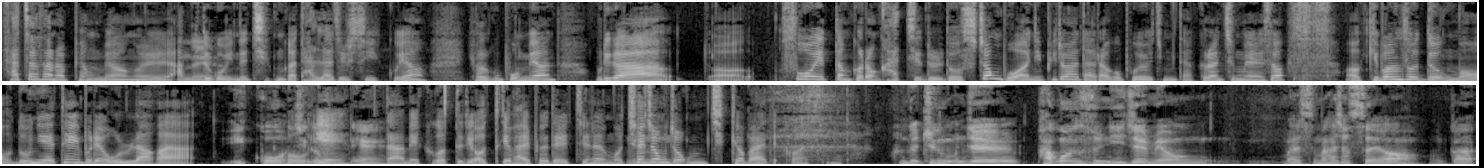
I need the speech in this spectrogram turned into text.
4차 산업혁명을 앞두고 네. 있는 지금과 달라질 수 있고요. 결국 보면 우리가 어, 수호했던 그런 가치들도 수정 보완이 필요하다라고 보여집니다. 그런 측면에서 어, 기본소득 뭐 논의의 테이블에 올라가 있고 지금 예, 예. 그다음에 그것들이 어떻게 발표될지는 뭐 최종 음. 조금 지켜봐야 될 것 같습니다. 근데 지금 이제 박원순 이재명 말씀을 하셨어요. 그러니까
